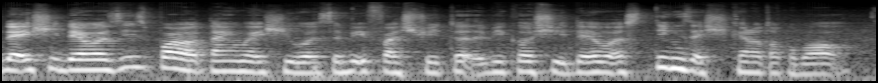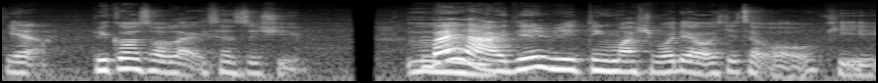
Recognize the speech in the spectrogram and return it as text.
that she there was this point of time where she was a bit frustrated because she there was things that she cannot talk about Yeah. because of like censorship. Mm. But like, I didn't really think much about it. I was just like, oh okay,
